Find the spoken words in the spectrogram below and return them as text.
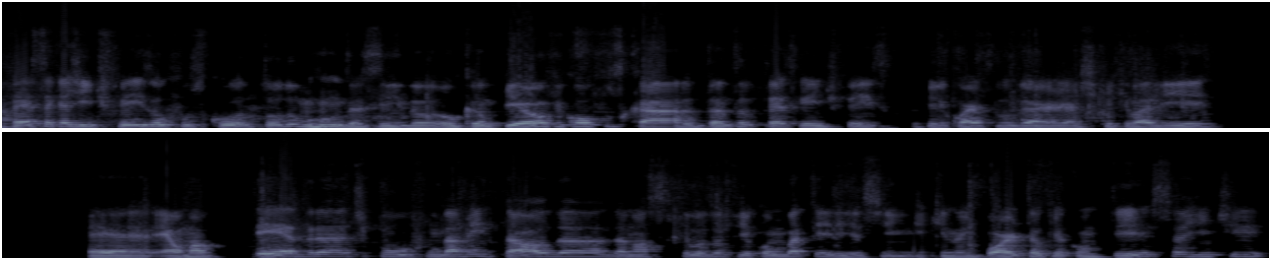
a festa que a gente fez ofuscou todo mundo, assim, do, o campeão ficou ofuscado, tanta festa que a gente fez com aquele quarto lugar. Acho que aquilo ali é, é uma pedra, tipo, fundamental da, da nossa filosofia como bateria, assim, que não importa o que aconteça, a gente,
